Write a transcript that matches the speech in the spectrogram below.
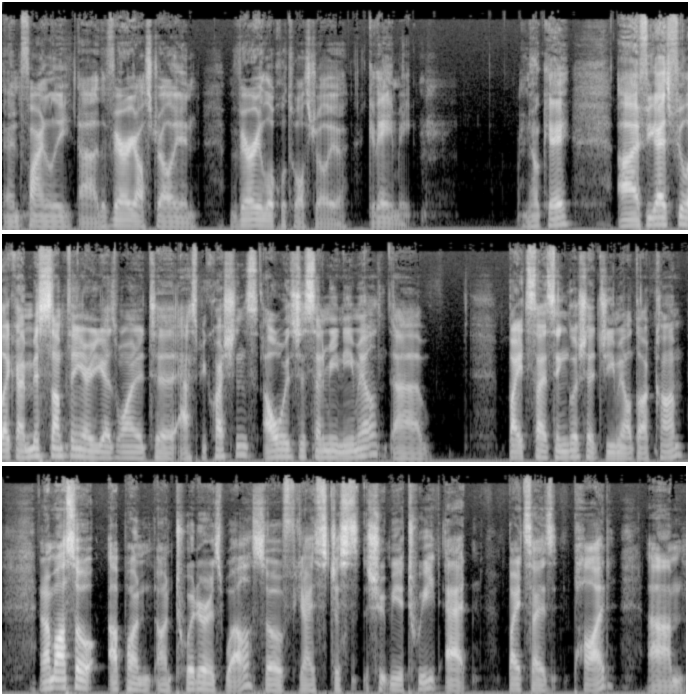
and finally uh, the very Australian, very local to Australia, g'day, mate. Okay. Uh, if you guys feel like I missed something or you guys wanted to ask me questions, always just send me an email. Uh, bitesizeenglish at gmail.com. And I'm also up on, on Twitter as well. So if you guys just shoot me a tweet at bitesizepod, um,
